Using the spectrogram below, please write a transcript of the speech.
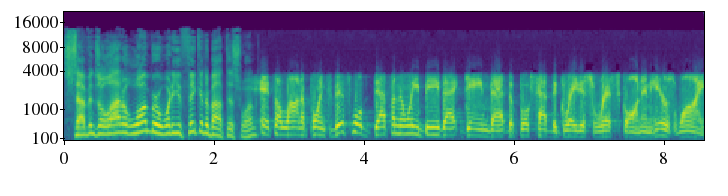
seven's a lot of lumber. What are you thinking about this one? It's a lot of points. This will definitely be that game that the books have the greatest risk on, and here's why.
